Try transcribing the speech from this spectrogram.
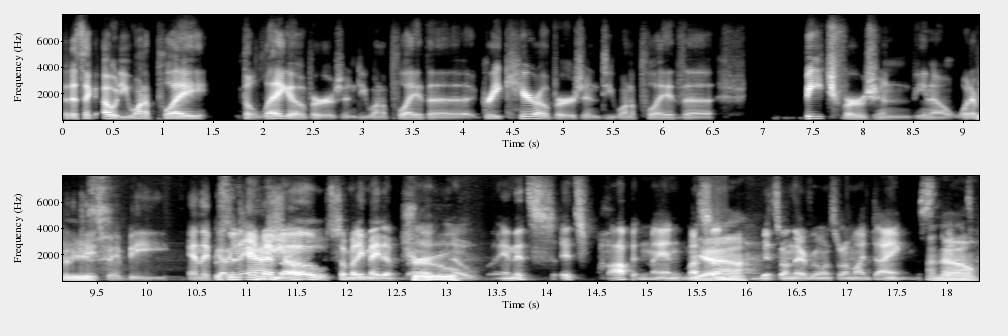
that it's like, oh, do you want to play the Lego version? Do you want to play the Greek hero version? Do you want to play the beach version? You know, whatever the case may be. And they've It's got an a cash shop. MMO. Somebody made a uh, True. you know, and it's it's hopping, man. My Yeah. son gets on there every once in a while. I'm like, dang, this I know.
